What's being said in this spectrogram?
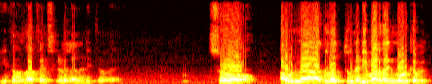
ಈ ತರದ ಅಫೆನ್ಸ್ಗಳೆಲ್ಲ ನಡೀತವೆ. ಸೊ ಅವನ್ನ ಹಗಲೊತ್ತು ನಡಿಬಾರ್ದಾಗಿ ನೋಡ್ಕೋಬೇಕು.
